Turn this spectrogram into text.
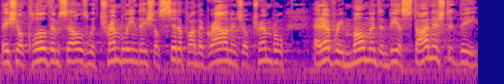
They shall clothe themselves with trembling. They shall sit upon the ground and shall tremble at every moment and be astonished at thee.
